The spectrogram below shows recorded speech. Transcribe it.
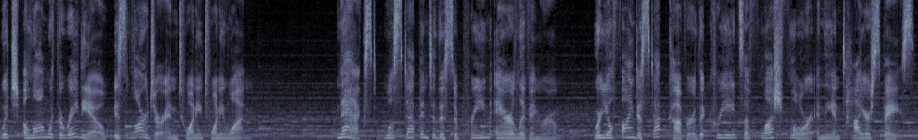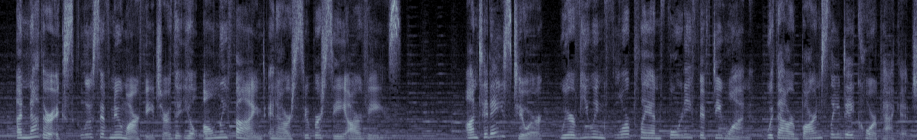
which, along with the radio, is larger in 2021. Next, we'll step into the Supreme Aire living room, where you'll find a step cover that creates a flush floor in the entire space. Another exclusive Newmar feature that you'll only find in our Super C RVs. On today's tour, we're viewing floor plan 4051 with our Barnsley Decor package.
